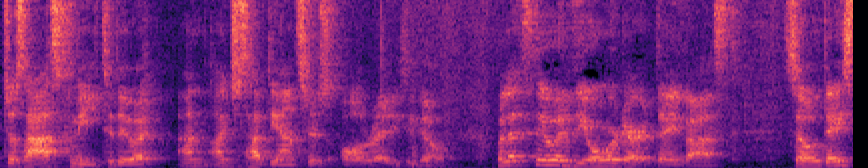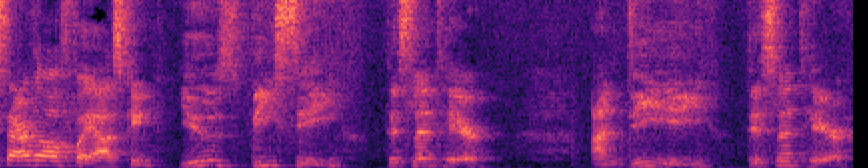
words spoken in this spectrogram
just ask me to do it, and I just have the answers all ready to go. But let's do it the order they've asked. So they start off by asking, use BC, this length here, and DE, this length here,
